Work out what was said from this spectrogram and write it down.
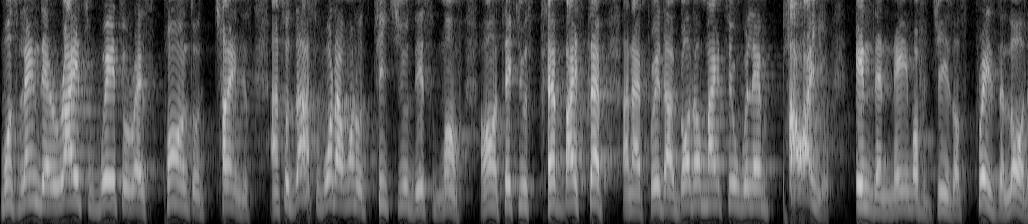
must learn the right way to respond to challenges. And so that's what I want to teach you this month. I want to take you step by step, and I pray that God Almighty will empower you in the name of Jesus. Praise the Lord.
